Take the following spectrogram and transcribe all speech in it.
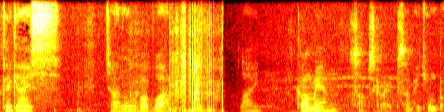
Oke guys, jangan lupa buat comment, subscribe. Sampai jumpa.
